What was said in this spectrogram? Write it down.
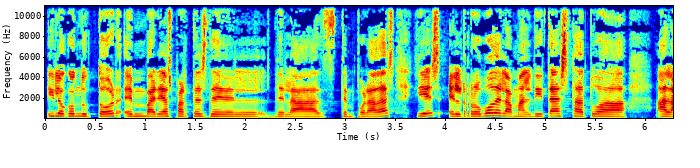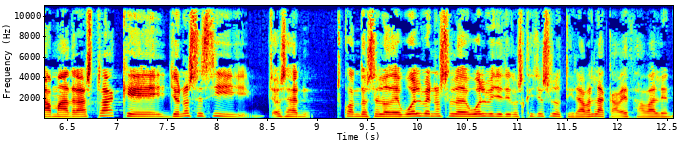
hilo conductor en varias partes de las temporadas y es el robo de la maldita estatua a la madrastra que yo no sé si, o sea, cuando se lo devuelve, no se lo devuelve, yo digo, es que yo se lo tiraba en la cabeza, ¿valen?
